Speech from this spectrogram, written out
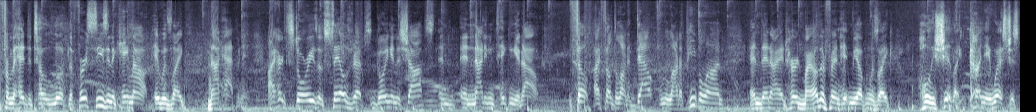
from a head to toe look. The first season it came out, it was like not happening. I heard stories of sales reps going into shops and, and not even taking it out. Felt, I felt a lot of doubt from a lot of people on, and then I had heard my other friend hit me up and was like, holy shit, like Kanye West just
